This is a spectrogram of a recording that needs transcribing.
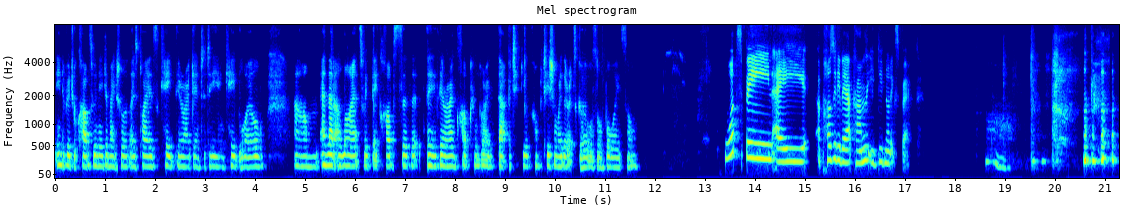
individual clubs we need to make sure that those players keep their identity and keep loyal um, and that alliance with their clubs so that they, their own club can grow that particular competition, whether it's girls or boys or. What's been a, a positive outcome that you did not expect? Oh.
